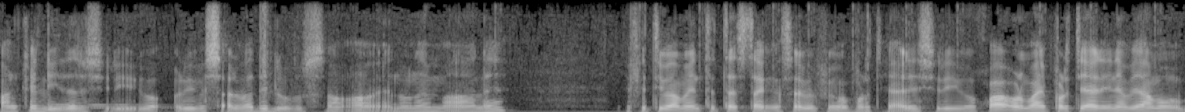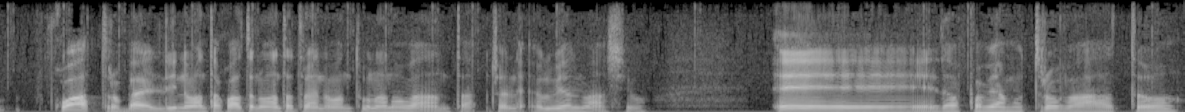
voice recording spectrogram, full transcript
Anche il leader Sirigu. Riserva di lusso. Vabbè, non è male. Effettivamente Testegen sarebbe il primo portiere. Sirigu. Qua ormai portieri ne abbiamo 4 belli. 94, 93, 91, 90. Cioè lui al massimo. E dopo abbiamo trovato...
